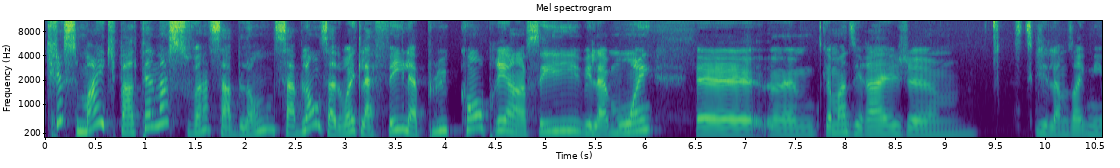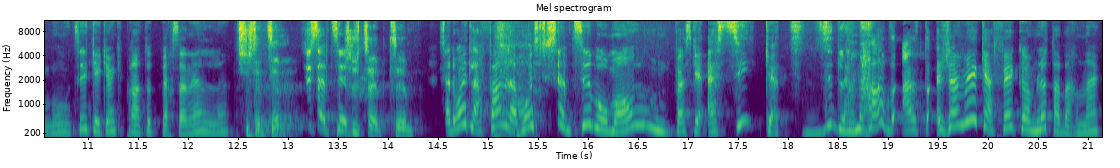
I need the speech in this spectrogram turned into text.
Chris Mike, il parle tellement souvent de sa blonde. Sa blonde, ça doit être la fille la plus compréhensive et la moins, euh, euh, comment dirais-je, euh, c'est que j'ai de la misère avec mes mots? Tu sais, quelqu'un qui prend tout personnel, là. Susceptible? Susceptible. Susceptible ça doit être la femme la moins susceptible au monde parce que Asti, quand tu dis de la merde, jamais qu'elle fait comme là, tabarnak,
